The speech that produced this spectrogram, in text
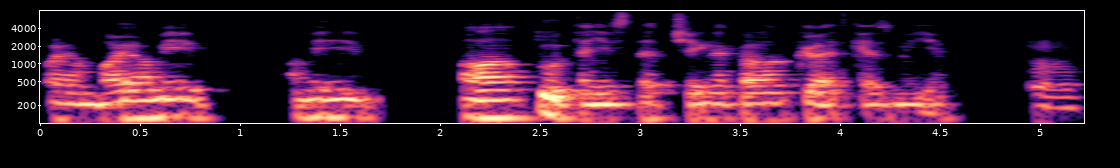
olyan baj, ami, ami a túltenyésztettségnek a következménye. Uh-huh.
